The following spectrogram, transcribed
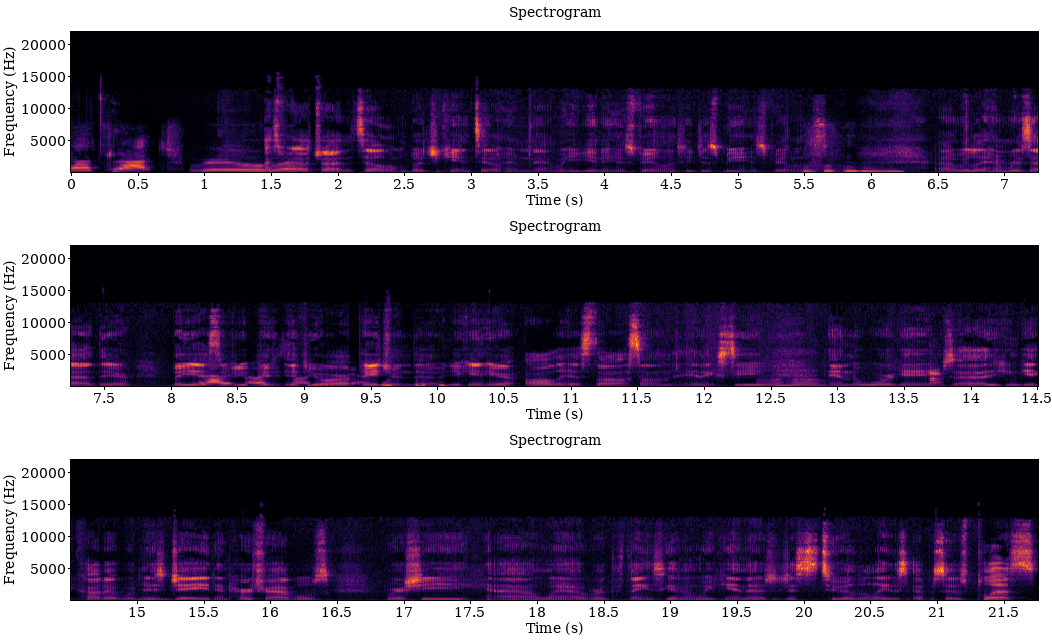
that's not true. That's what I try to tell him, but you can't tell him that when he getting his feelings. He just being his feelings. So, uh, we let him reside there. But yes, if you if, if, you are a patron though, you can hear all of his thoughts on NXT mm-hmm. and the War Games. Uh, you can get caught up with Miss Jade and her travels, where she uh, went over the Thanksgiving weekend. Those are just two of the latest episodes. Plus,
